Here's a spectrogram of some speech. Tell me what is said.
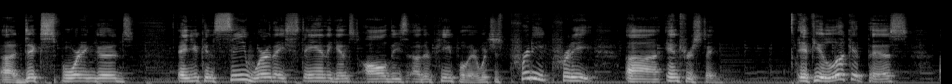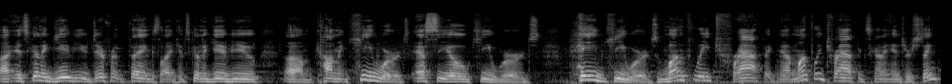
uh, Dick's Sporting Goods and you can see where they stand against all these other people there which is pretty pretty uh, interesting. If you look at this uh, it's going to give you different things like it's going to give you um, common keywords SEO keywords paid keywords monthly traffic. Now monthly traffic is kind of interesting.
